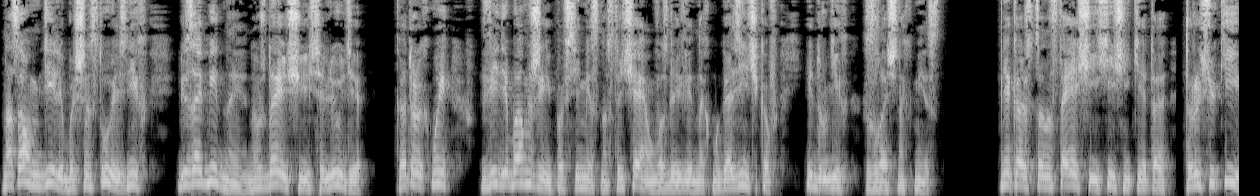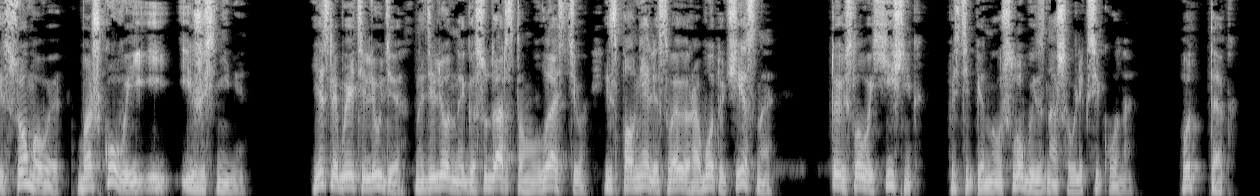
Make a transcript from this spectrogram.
На самом деле большинство из них безобидные, нуждающиеся люди, которых мы в виде бомжей повсеместно встречаем возле винных магазинчиков и других злачных мест. Мне кажется, настоящие хищники – это Тарасюки, Сомовы, Башковы и, и, и же с ними. Если бы эти люди, наделенные государством, властью, исполняли свою работу честно, то и слово «хищник» постепенно ушло бы из нашего лексикона. Вот так.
